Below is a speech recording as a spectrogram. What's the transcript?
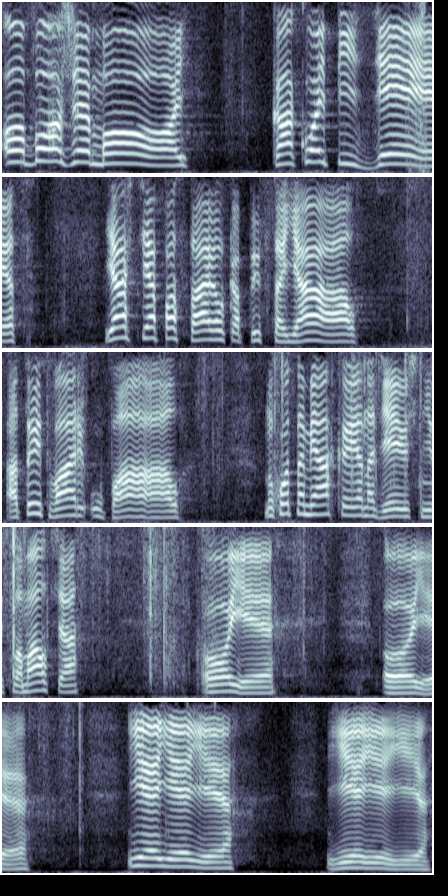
О боже мой! Какой пиздец! Я ж тебя поставил, как ты стоял. А ты, тварь, упал. Ну, ход на мягкое, я надеюсь, не сломался. Ое. Ое. Е-е-е. Е-е-е.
